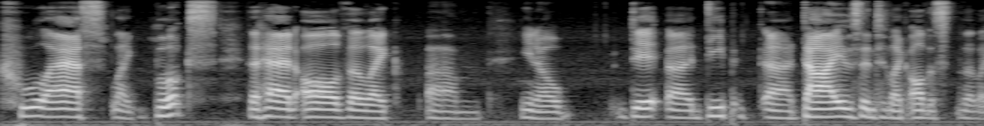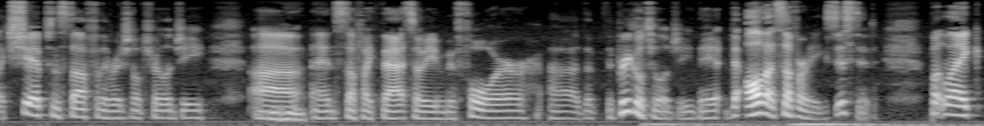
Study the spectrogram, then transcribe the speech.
cool ass like books that had all the like, um, you know, di- uh, deep uh, dives into like all this the like ships and stuff for the original trilogy, uh, and stuff like that. So even before uh, the the prequel trilogy, they the, all that stuff already existed. But like,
